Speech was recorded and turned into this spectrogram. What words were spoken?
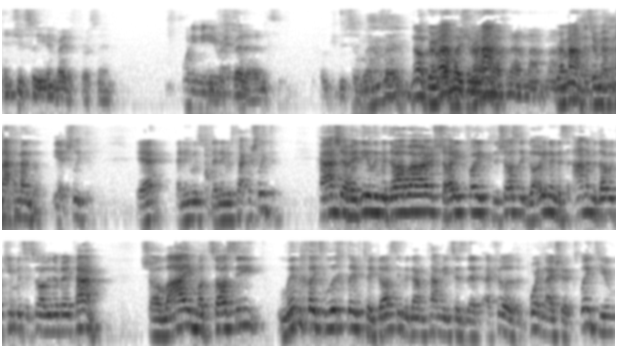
Interestingly, you didn't write it first name. What do you mean he You writes? just read oh, it. This is what it. No, Gramam. Ramam. Gramam. Ramam. Ramam is remember Nachum Mendel. Yeah, Shlita. Yeah, then he was then he was Taka Shlita. Kasha Hadili Bedavar Shahid Kvoid Kedushasei Goinim is Anna Bedavar Kibbutz Yisrael Bedavar Tam. Shalai Matzasi Linchait Lichtev Teidasi V'Gam Tam. He says that I feel it's important I should explain to you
